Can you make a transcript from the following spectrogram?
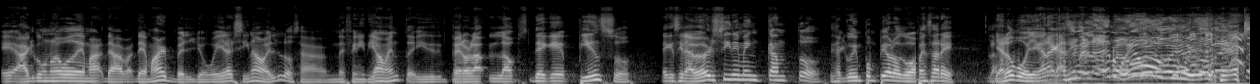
eh, algo nuevo de, Mar- de, de Marvel, yo voy a ir al cine a verlo, o sea, definitivamente. Y, pero la, la de que pienso, de que si la veo al cine y me encantó, es algo bien pompeado, lo que voy a pensar es, La- ya lo voy a llegar a Pero- verla de nuevo. correcto.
